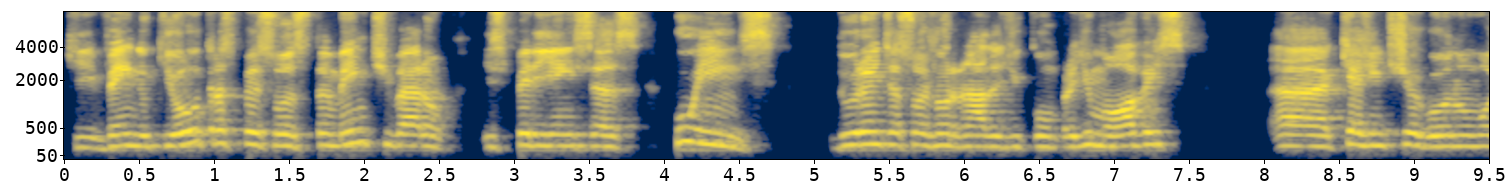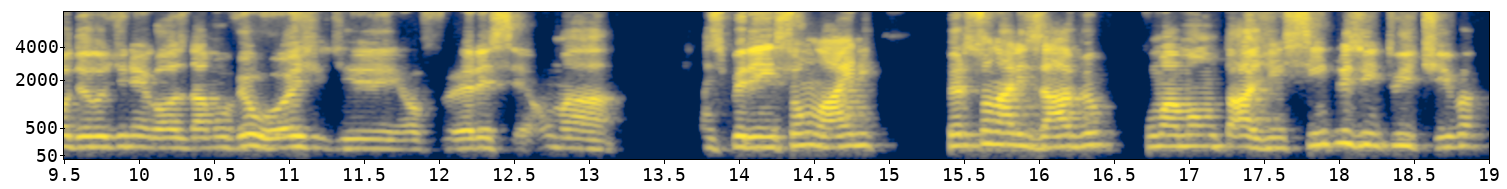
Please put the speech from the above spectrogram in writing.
que vendo que outras pessoas também tiveram experiências ruins durante a sua jornada de compra de imóveis, uh, que a gente chegou no modelo de negócio da Moveu hoje, de oferecer uma experiência online personalizável, com uma montagem simples e intuitiva.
